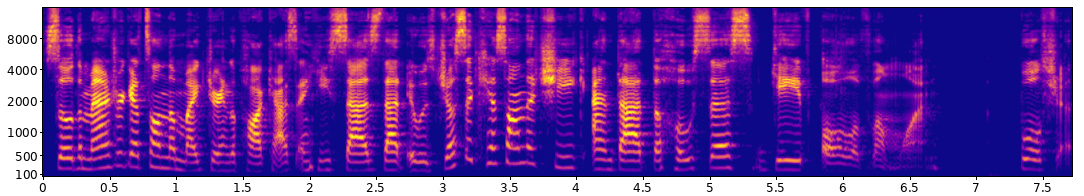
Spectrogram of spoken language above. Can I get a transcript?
So the manager gets on the mic during the podcast and he says that it was just a kiss on the cheek and that the hostess gave all of them one. Bullshit.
